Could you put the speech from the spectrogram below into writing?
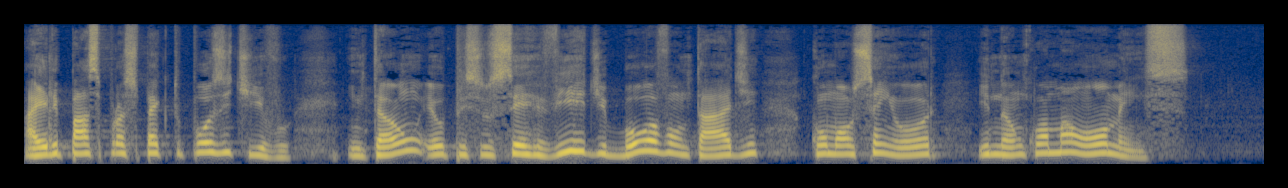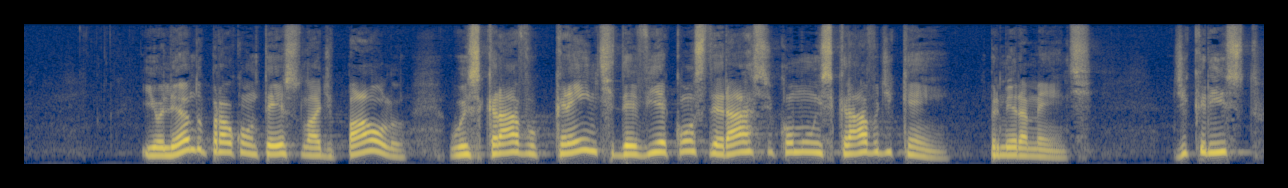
Aí ele passa para o aspecto positivo. Então eu preciso servir de boa vontade como ao Senhor e não como a homens. E olhando para o contexto lá de Paulo, o escravo crente devia considerar-se como um escravo de quem? Primeiramente, de Cristo.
